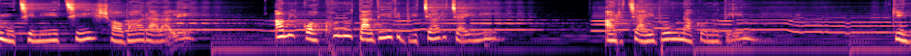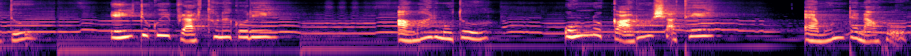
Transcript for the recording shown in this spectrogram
মুছে নিয়েছি সবার আড়ালে। আমি কখনো তাদের বিচার চাইনি। আর চাইবও না কোনো দিন কিন্তু এইটুকুই প্রার্থনা করি, আমার মতো অন্য কারও সাথে এমনটা না হোক।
